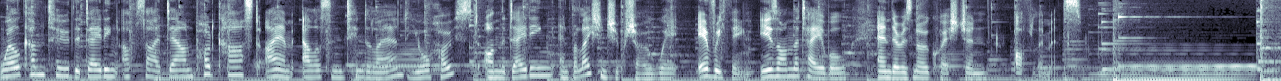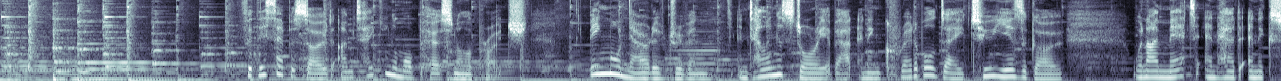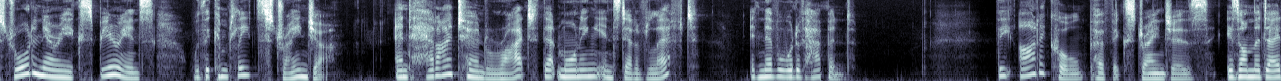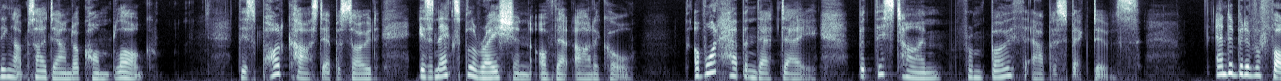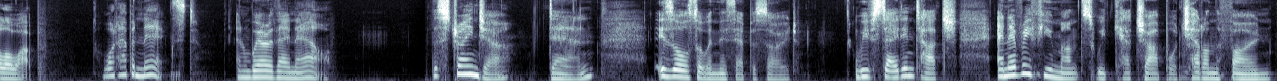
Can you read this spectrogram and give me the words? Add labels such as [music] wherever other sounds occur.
Welcome to the Dating Upside Down podcast. I am Alison Tinderland, your host on the dating and relationship show where everything is on the table and there is no question off limits. For this episode, I'm taking a more personal approach, being more narrative driven and telling a story about an incredible day two years ago when I met and had an extraordinary experience with a complete stranger. And had I turned right that morning instead of left, it never would have happened. The article Perfect Strangers is on the datingupsidedown.com blog. This podcast episode is an exploration of that article, of what happened that day, but this time from both our perspectives. And a bit of a follow up. What happened next? And where are they now? The stranger, Dan, is also in this episode. We've stayed in touch, and every few months we'd catch up or chat on the phone.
